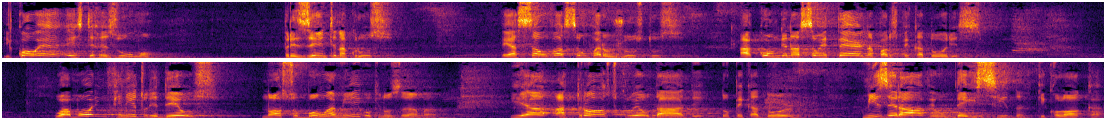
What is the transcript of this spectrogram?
E qual é este resumo? Presente na cruz é a salvação para os justos a condenação eterna para os pecadores, o amor infinito de Deus, nosso bom amigo que nos ama, e a atroz crueldade do pecador, miserável deicida que coloca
